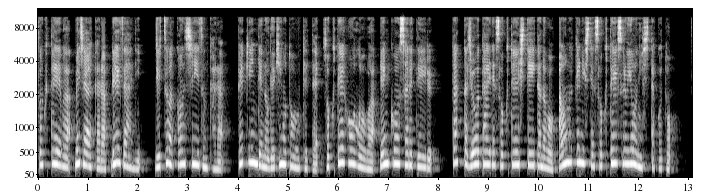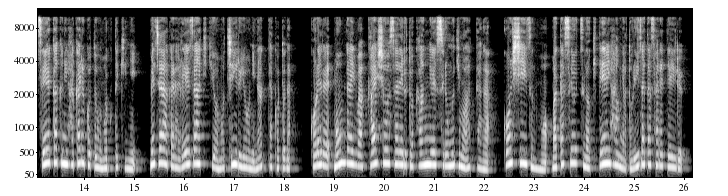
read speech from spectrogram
測定はメジャーからレーザーに、実は今シーズンから北京での出来事を受けて測定方法は変更されている。立った状態で測定していたのを仰向けにして測定するようにしたこと。正確に測ることを目的に、メジャーからレーザー機器を用いるようになったことだ。これで問題は解消されると歓迎する向きもあったが、今シーズンもまたスーツの規定違反が取り沙汰されている。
